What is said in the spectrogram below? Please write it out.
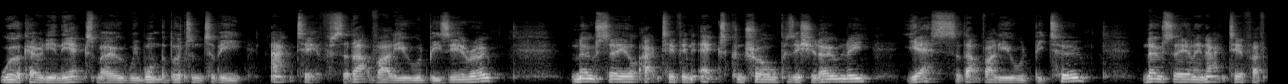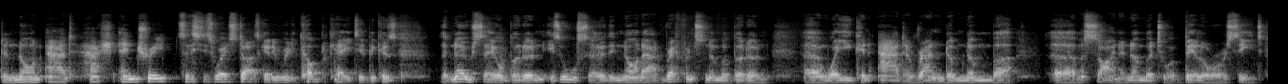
work only in the X mode, we want the button to be active. So that value would be 0. No sale active in X control position only. Yes, so that value would be 2 no sale inactive after non-add hash entry. So this is where it starts getting really complicated because the no sale button is also the non-add reference number button um, where you can add a random number um, assign a number to a bill or a receipt.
